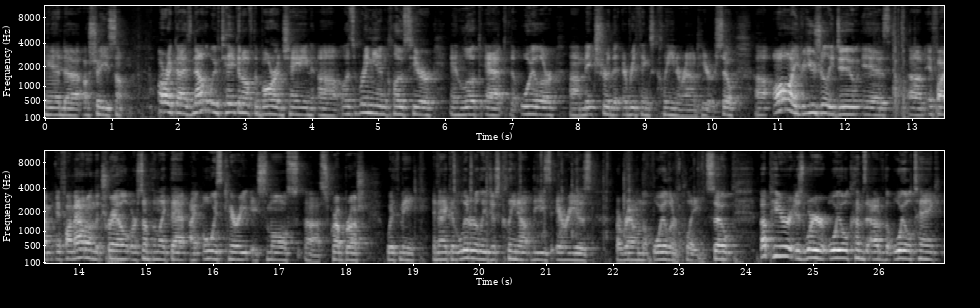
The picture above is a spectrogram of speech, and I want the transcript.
and uh, I'll show you something. All right, guys, now that we've taken off the bar and chain, uh, let's bring in close here and look at the oiler, uh, make sure that everything's clean around here. So uh, all I usually do is, um, if, I'm, if I'm out on the trail or something like that, I always carry a small uh, scrub brush with me and I can literally just clean out these areas around the oiler plate. So up here is where your oil comes out of the oil tank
